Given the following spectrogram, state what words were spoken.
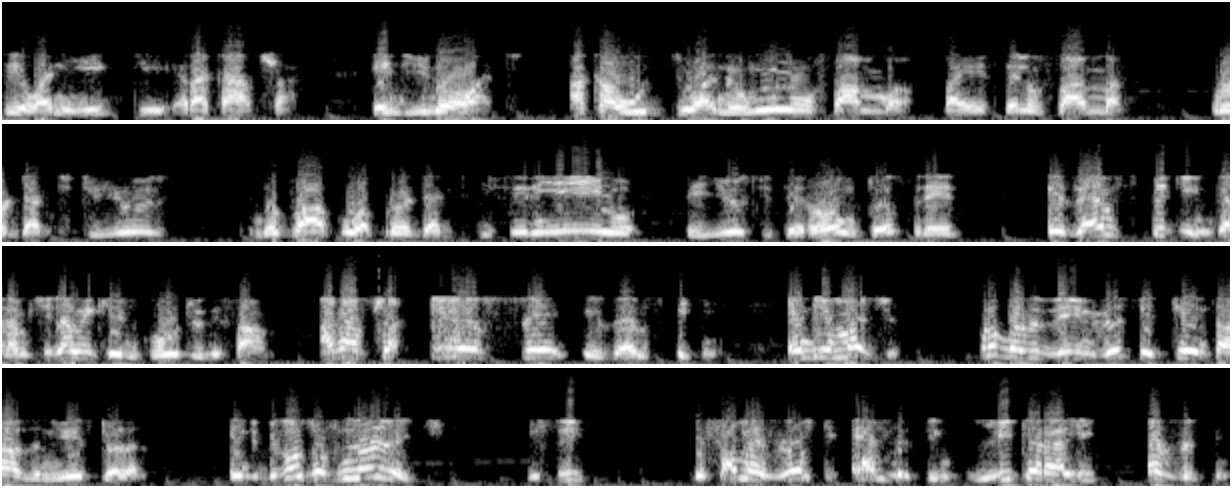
one hectare rakatsva. And you know what? akaudzwa nemumwe farmer by a fellow farmer product to use ndobva apuwa product isiri they used the wrong dose rates as i'm speaking kana muchida we can go to the farm akatsva ese as i'm speaking and imagine probably they invested 10000 us dollars and because of knowledge you see the farmer has lost everything literally everything.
